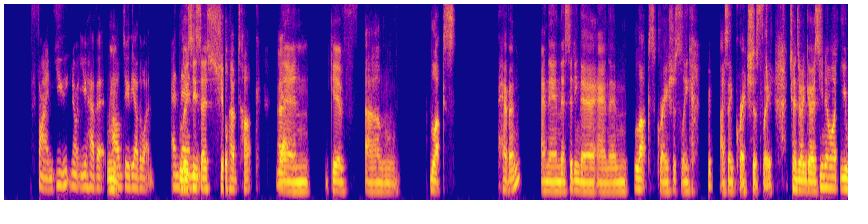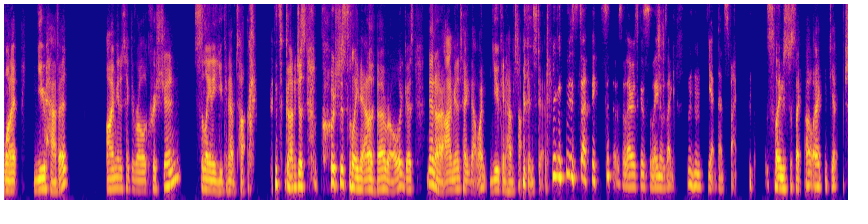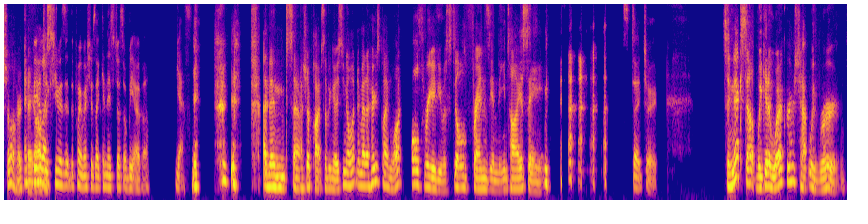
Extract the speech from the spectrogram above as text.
Fine, you, you know what, you have it. Mm. I'll do the other one. And then loosey says she'll have tuck yeah, and give um Luxx heaven, and then they're sitting there, and then Luxx graciously, I say graciously, turns around and goes, "You know what? You want it. You have it. I'm going to take the role of Christian. Salina, you can have Tuck." It's kind of just pushes Salina out of her role and goes, "No, no, I'm going to take that one. You can have Tuck instead." It was hilarious because Salina was like, "Mhm, "Yeah, that's fine." Salina's just like, "Oh, I, yeah, sure, okay." I feel I'll like just- she was at the point where she was like, "Can this just all be over?" Yes. Yeah. and then Sasha pipes up and goes, "You know what? No matter who's playing what, all three of you are still friends in the entire scene." so true. So next up, we get a workroom chat with Rue.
